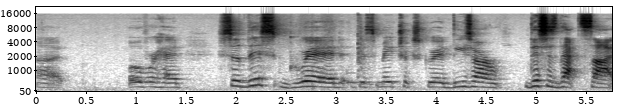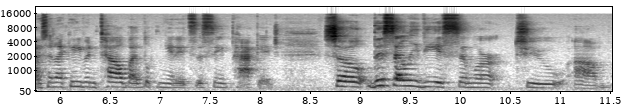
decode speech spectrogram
uh, overhead, so this grid, this matrix grid, these are, this is that size. And I can even tell by looking at it, it's the same package. So this LED is similar to um,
